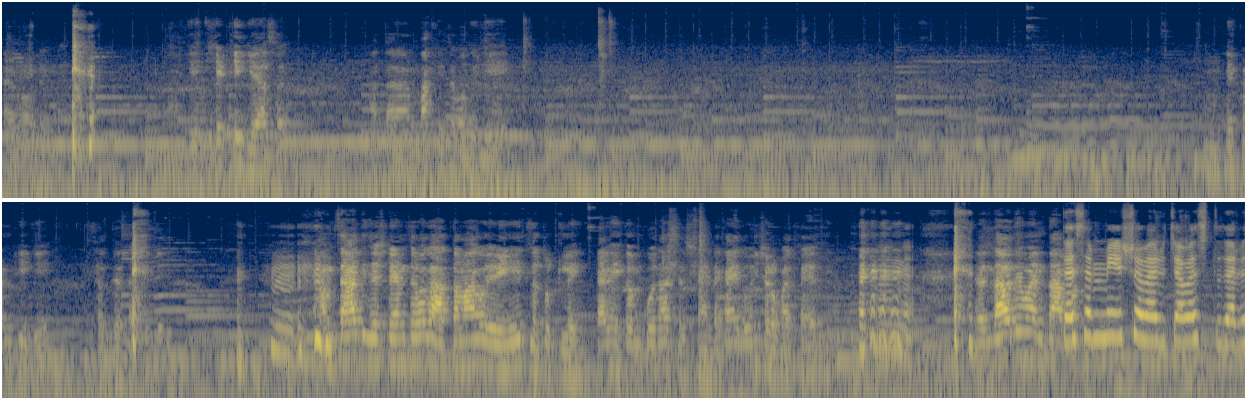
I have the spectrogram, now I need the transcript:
काय प्रॉब्लेम नाही. हे- हे ठीक आहे असं. आता बाकीचं बघू. हे ठीक आहे. सध्यासाठी तरी. आधीच्या स्टँडचं बघा आता मागव इथलं तुटलंय. काय नाही कमकुवत असेल स्टँड काय दोनशे रुपयात काय जाऊ दे म्हणता. तसं मिशोवरच्या वस्तू जरा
